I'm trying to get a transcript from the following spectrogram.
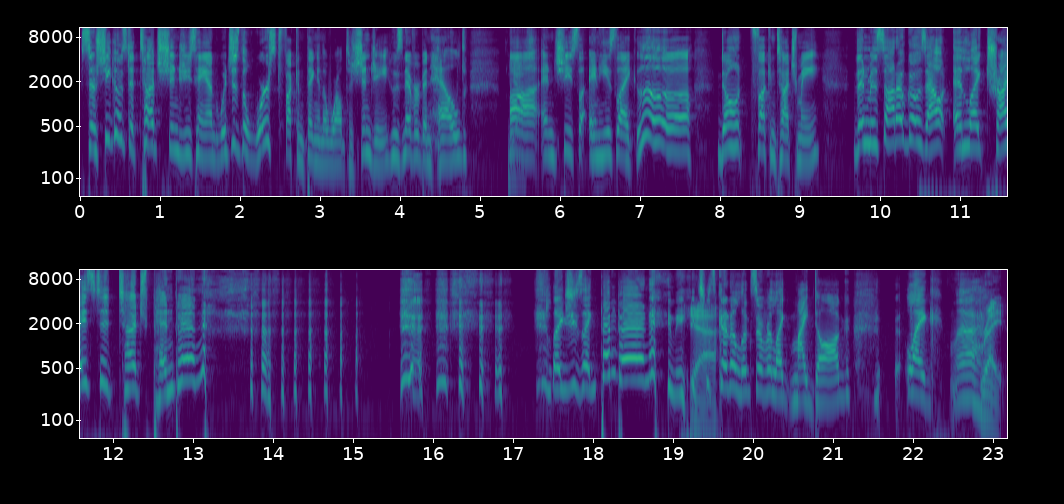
So she goes to touch Shinji's hand, which is the worst fucking thing in the world to Shinji, who's never been held. Uh, and she's and he's like, Ugh, don't fucking touch me. Then Misato goes out and like tries to touch Pen Pen. like she's like Pen Pen, and he Yeah. just kind of looks over like my dog. Like, ugh, Right.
